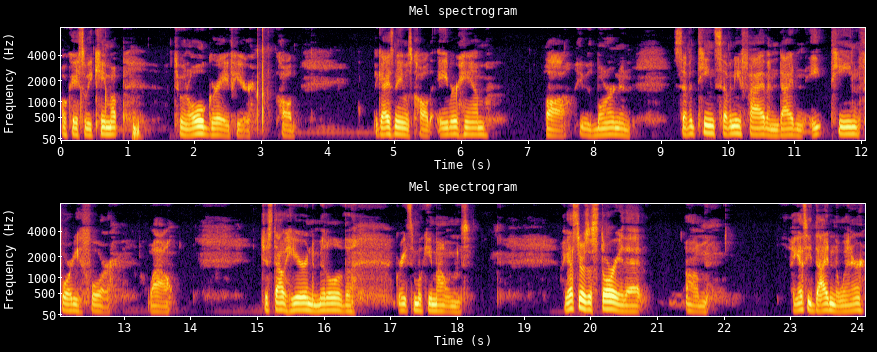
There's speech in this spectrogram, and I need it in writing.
Okay, so we came up to an old grave here called. The guy's name was called Abraham Law. He was born in 1775 and died in 1844. Wow. Just out here in the middle of the Great Smoky Mountains. I guess there's a story that um, I guess he died in the winter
